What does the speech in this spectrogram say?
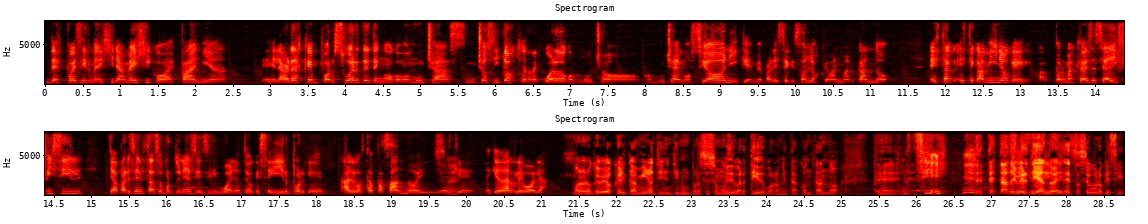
después irme de gira a México, a España. Eh, la verdad es que por suerte tengo como muchas, muchos hitos que recuerdo con, mucho, con mucha emoción y que me parece que son los que van marcando esta, este camino que por más que a veces sea difícil, te aparecen estas oportunidades y decís, bueno, tengo que seguir porque algo está pasando y Sí. hay, que, hay que darle bola. Bueno, lo que veo es que el camino tiene, tiene un proceso muy divertido, por lo que estás contando. Eh, Sí. te, te estás divirtiendo, sí, sí, ¿eh? eso seguro que sí.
